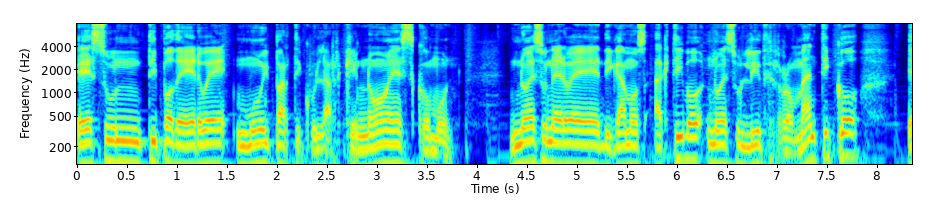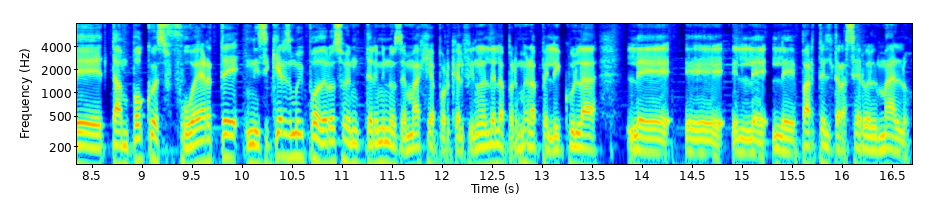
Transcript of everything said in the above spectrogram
es un tipo de héroe muy particular, que no es común. No es un héroe, digamos, activo, no es un lead romántico, eh, tampoco es fuerte, ni siquiera es muy poderoso en términos de magia, porque al final de la primera película le, eh, le, le parte el trasero el malo.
